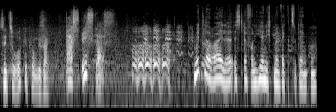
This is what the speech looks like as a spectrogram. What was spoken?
sind zurückgekommen und gesagt, was ist das? Mittlerweile ist er von hier nicht mehr wegzudenken.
